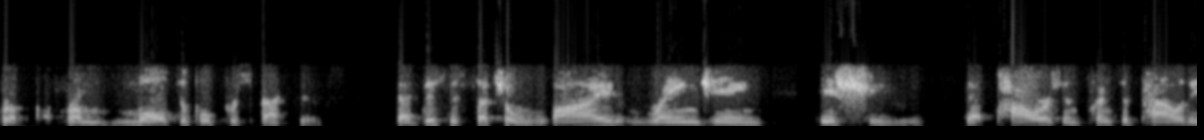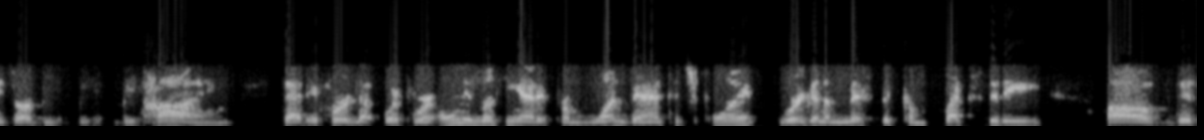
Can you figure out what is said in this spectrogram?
from, from multiple perspectives. That this is such a wide ranging issue that powers and principalities are be, be, behind. That if we're if we're only looking at it from one vantage point, we're going to miss the complexity of this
